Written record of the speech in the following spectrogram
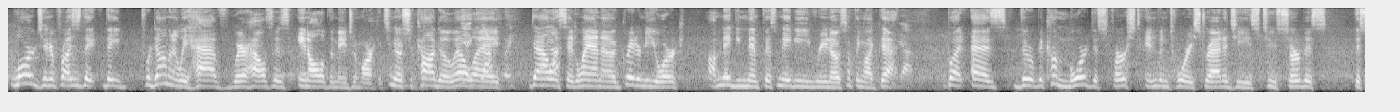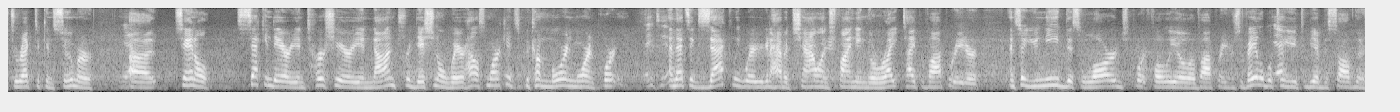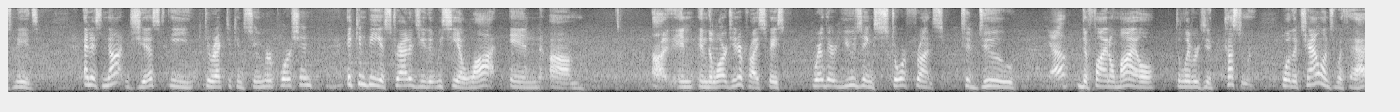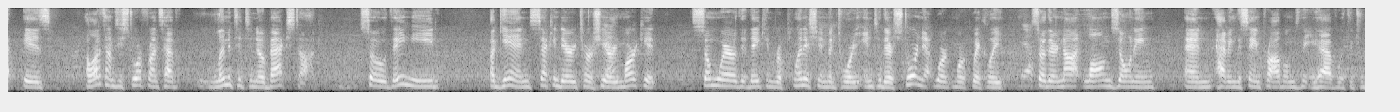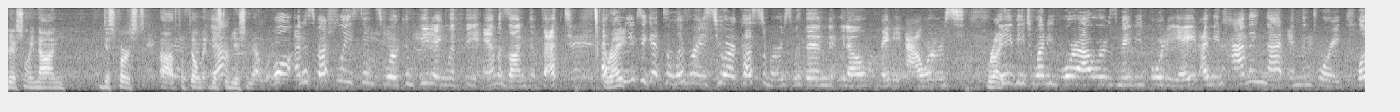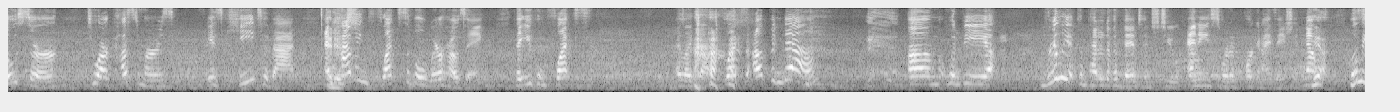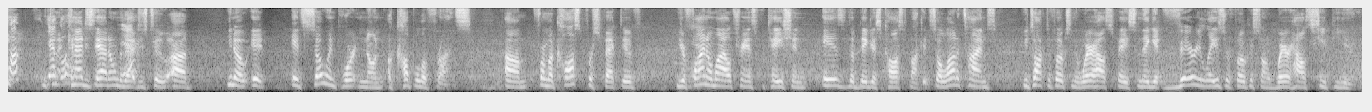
large enterprises, they, they predominantly have warehouses in all of the major markets. You know, Chicago, LA, exactly. Dallas, Atlanta, greater New York, uh, maybe Memphis, maybe Reno, something like that. Yeah. But as there become more dispersed inventory strategies to service this direct to consumer Yeah. uh, channel, secondary and tertiary and non traditional warehouse markets become more and more important. They do. And that's exactly where you're going to have a challenge finding the right type of operator. And so you need this large portfolio of operators available Yeah. to you to be able to solve those needs. And it's not just the direct to consumer portion, it can be a strategy that we see a lot in, um, uh, in, in the large enterprise space where they're using storefronts to do Yep. the final mile delivered to the customer. Well, the challenge with that is a lot of times these storefronts have limited to no backstock. So they need, again, secondary, tertiary Yeah. market somewhere that they can replenish inventory into their store network more quickly Yeah. so they're not long zoning and having the same problems that you have with the traditionally non dispersed uh, fulfillment Yeah. distribution network. Well, and especially since we're competing with the Amazon effect, and Right. we need to get deliveries to our customers within, you know, maybe hours, Right. maybe 24 hours, maybe 48. I mean, having that inventory closer to our customers is key to that, and It is. having flexible warehousing that you can flex. I like that flex up and down um, would be really a competitive advantage to any sort of organization. Now, yeah. let's Let me- talk. Yeah, can, I, can I just add on to Yeah. that just too? Uh, you know, it it's so important on a couple of fronts. Um, from a cost perspective, your final mile transportation is the biggest cost bucket. So a lot of times you talk to folks in the warehouse space and they get very laser focused on warehouse CPU.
